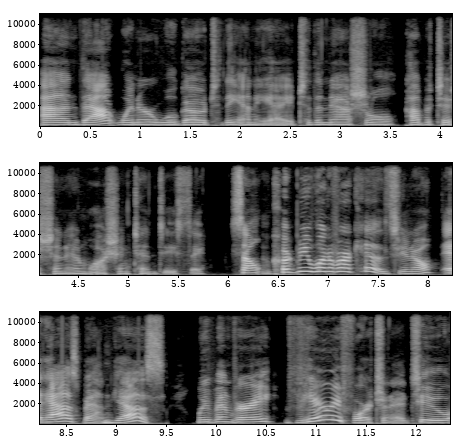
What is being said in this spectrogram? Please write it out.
And that winner will go to the NEA, to the national competition in Washington, D.C. So could be one of our kids, you know? It has been, yes. We've been very, very fortunate to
